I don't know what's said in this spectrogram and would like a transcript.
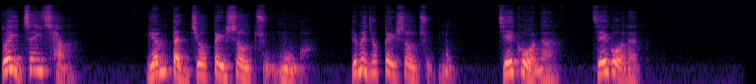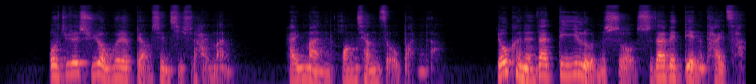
所以这一场原本就备受瞩目啊，原本就备受瞩目。结果呢？结果呢？我觉得徐永辉的表现其实还蛮还蛮荒腔走板的，有可能在第一轮的时候实在被电得太惨。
